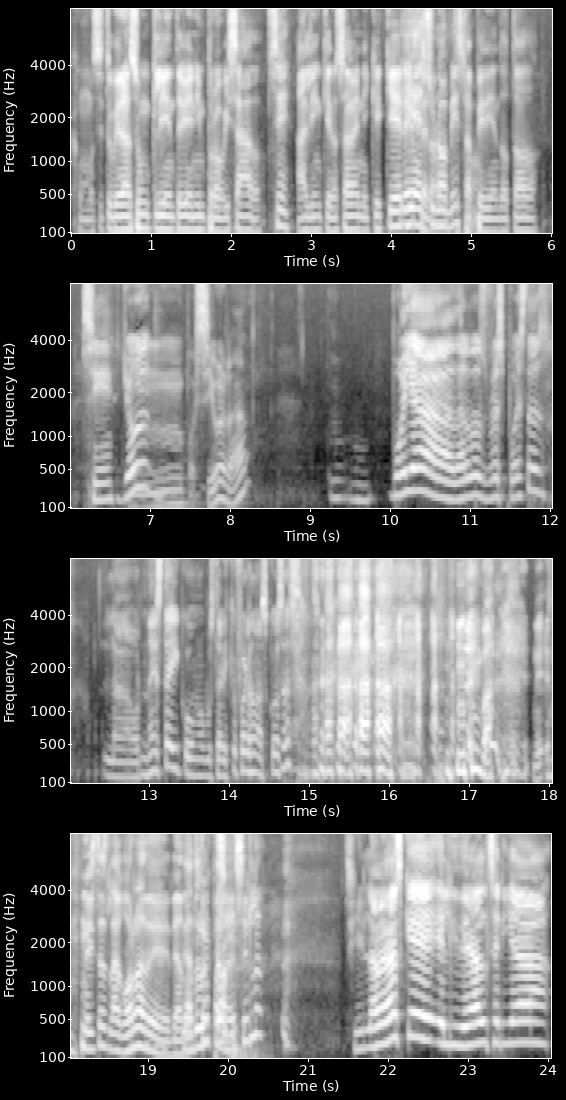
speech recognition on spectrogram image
Como si tuvieras un cliente bien improvisado. Sí, Alguien que no sabe ni qué quiere, Y es pero uno te está mismo. pidiendo todo. sí. Yo Mm, pues sí, ¿verdad? voy a dar dos respuestas. La honesta y como me gustaría que fueran las cosas. Ne- ¿Necesitas la gorra de, de adulto, adulto? para decirlo? Sí, la verdad es que el ideal sería,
